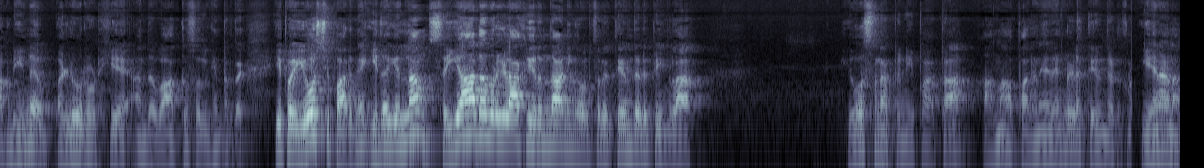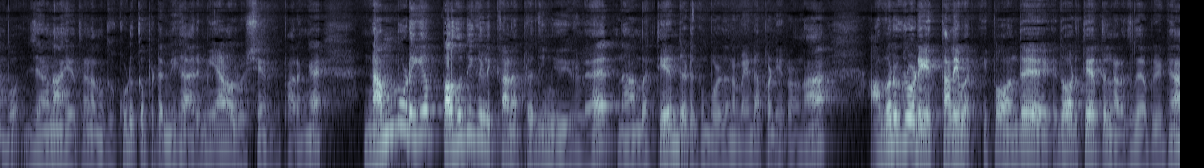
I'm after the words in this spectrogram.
அப்படின்னு வள்ளுவருடைய அந்த வாக்கு சொல்கின்றது. இப்போ யோசிச்சு பாருங்க இதையெல்லாம் செய்யாதவர்களாக இருந்தால் நீங்கள் ஒருத்தரை தேர்ந்தெடுப்பீங்களா? யோசனை பண்ணி பார்த்தா ஆமாம் பல நேரங்களில் தேர்ந்தெடுக்கணும். ஏன்னா நம்ம ஜனநாயகத்தில் நமக்கு கொடுக்கப்பட்ட மிக அருமையான ஒரு விஷயம் இருக்குது பாருங்கள் நம்முடைய பகுதிகளுக்கான பிரதிநிதிகளை நாம் தேர்ந்தெடுக்கும் பொழுது நம்ம என்ன பண்ணிடுறோம்னா அவர்களுடைய தலைவர் இப்போ வந்து ஏதோ ஒரு தேர்தல் நடக்குது அப்படின்னா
